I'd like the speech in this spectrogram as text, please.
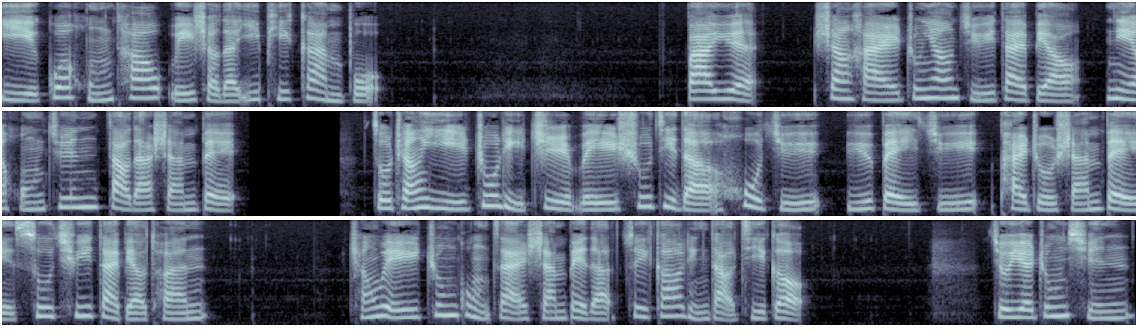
以郭洪涛为首的一批干部。八月，上海中央局代表聂红军到达陕北，组成以朱理治为书记的沪局与北局，派驻陕北苏区代表团，成为中共在陕北的最高领导机构。九月中旬，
